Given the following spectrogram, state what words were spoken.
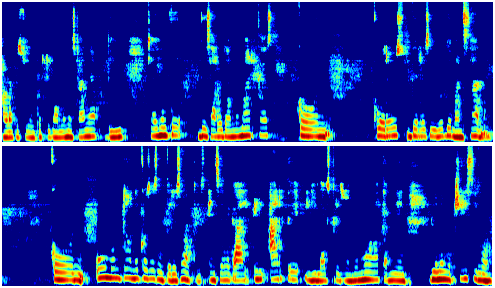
ahora que estuve en Portugal y en España, vi que hay gente desarrollando marcas con cueros de residuos de manzana, con un montón de cosas interesantes. En Senegal el arte y la expresión de moda también viene muchísimo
